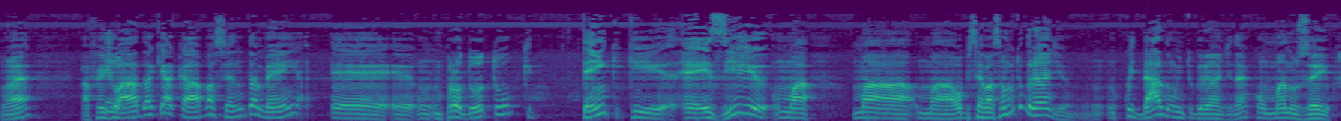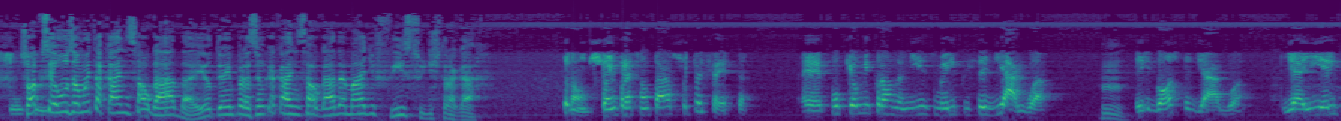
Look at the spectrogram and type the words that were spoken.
não é? A feijoada Sim. que acaba sendo também é, é, um produto que tem que, que é, exige uma uma, uma observação muito grande, um cuidado muito grande, né, com o manuseio. Só que você usa muita carne salgada. Eu tenho a impressão que a carne salgada é mais difícil de estragar. Pronto, sua impressão está super certa. É, porque o microorganismo ele precisa de água. Hum. Ele gosta de água. E aí ele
